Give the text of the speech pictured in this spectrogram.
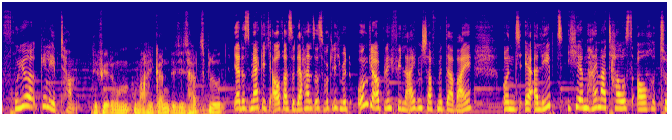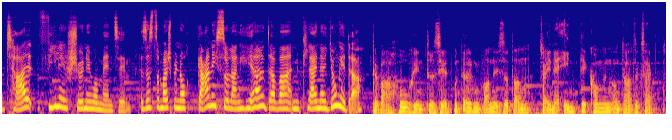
früher gelebt haben. Die Führung mache ich gern, das ist Herzblut. Ja, das merke ich auch. Also der Hans ist wirklich mit unglaublich viel Leidenschaft mit dabei und er erlebt hier im Heimathaus auch total viele schöne Momente. Es ist zum Beispiel noch gar nicht so lange her, da war ein kleiner Junge da. Der war hochinteressiert und irgendwann ist er dann zu einer Ente gekommen und da hat er gesagt,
